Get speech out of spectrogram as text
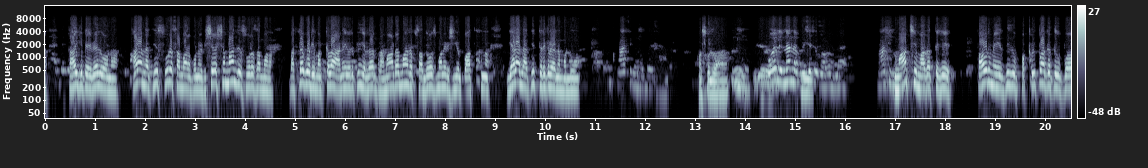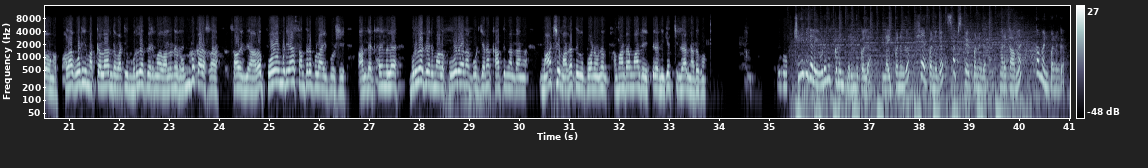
தாய்கிட்ட வேல் வாங்கணும் ஆறாம் நாத்தி சூர சம்மானம் விசேஷமா இந்த சூர சம்மானம் பக்த கோடி மக்கள் அனைவருக்கும் எல்லாம் பிரமாண்டமான அந்த சந்தோஷமான விஷயம் பார்த்தாங்க ஏழாம் நாத்தி திருக்கல்யாணம் பண்ணுவோம். சொல்லுங்கல்ல மாசி மார்ச் மாதத்துக்கு பௌர்ணமி இதுக்கு இப்போ கல்பாக்கத்துக்கு போவாங்க. பல கோடி மக்கள்லாம் இந்த வாட்டி முருகப்பெருமா வரலன்னு ரொம்ப க ச- ச- அதாவது போக முடியாத சந்தர்ப்பம் ஆகி போச்சு. அந்த டைம்ல முருகப்பெருமாளை கோடியான கோடிச்சானா காத்துங்க வந்தாங்க மார்ச் மகத்துக்கு போனோன்னு பிரமாண்டமா அந்த பிற நிகழ்ச்சிலாம் நடக்கும். செய்திகளை உடனுக்குடன் தெரிந்து கொள்ள லைக் பண்ணுங்க ஷேர் பண்ணுங்க சப்ஸ்கிரைப் பண்ணுங்க. மறக்காம கமெண்ட் பண்ணுங்க.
